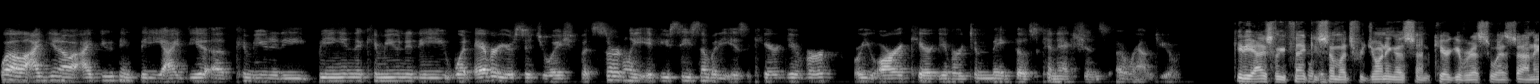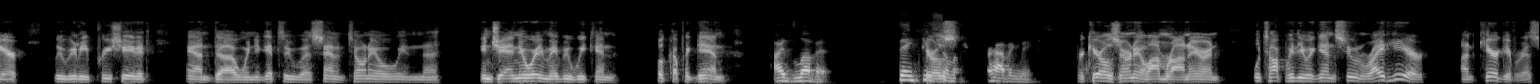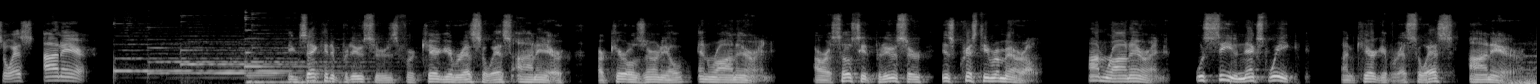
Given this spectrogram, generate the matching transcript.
Well, I, you know, I do think the idea of community, being in the community, whatever your situation, but certainly if you see somebody is a caregiver or you are a caregiver, to make those connections around you. Kitty Eisele, thank you so much for joining us on Caregiver SOS on air. We really appreciate it. And uh, when you get to uh, San Antonio in uh, in January, maybe we can hook up again. I'd love it. Thank you Carol's, so much for having me. For Carol Zernial, I'm Ron Aaron. We'll talk with you again soon, right here on Caregiver SOS on air. Executive producers for Caregiver SOS on air are Carol Zernial and Ron Aaron. Our associate producer is Christy Romero. I'm Ron Aaron. We'll see you next week on Caregiver SOS on air.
